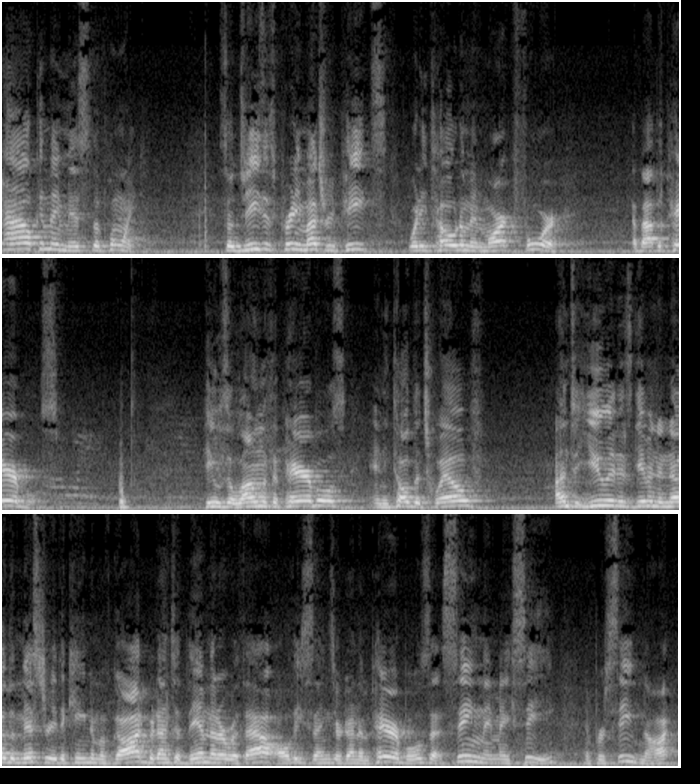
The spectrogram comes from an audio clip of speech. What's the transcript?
How can they miss the point? So Jesus pretty much repeats what he told them in Mark 4 about the parables. He was alone with the parables, and he told the twelve, Unto you it is given to know the mystery of the kingdom of God, but unto them that are without, all these things are done in parables, that seeing they may see and perceive not,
